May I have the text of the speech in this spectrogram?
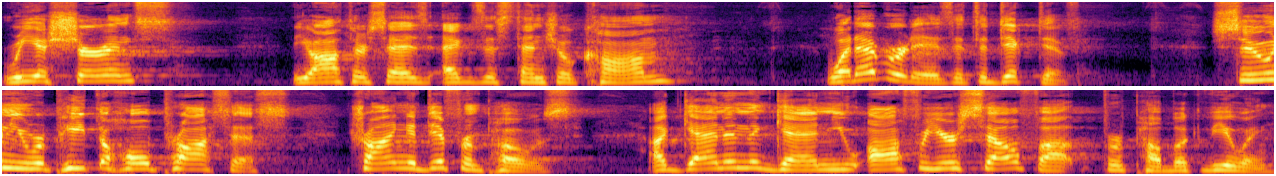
Reassurance. The author says existential calm. Whatever it is, it's addictive. Soon you repeat the whole process, trying a different pose. Again and again, you offer yourself up for public viewing.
